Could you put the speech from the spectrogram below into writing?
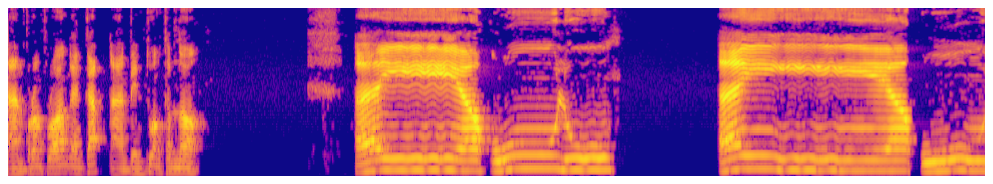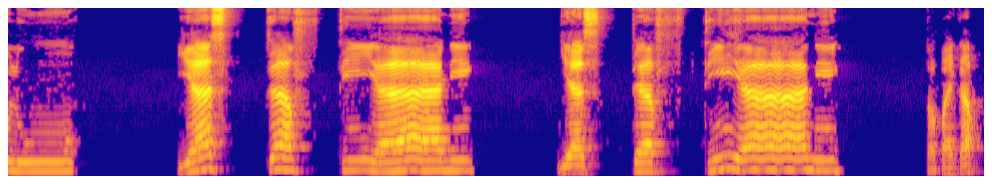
อ่านพร้อมๆกันครับ อ่านเป็นท่วงทำนอง أن يقولوا أن يقولوا يستفتيان يستفتيان. طبعاً كاب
